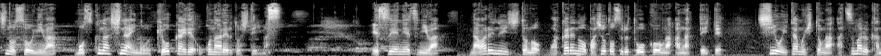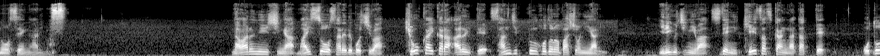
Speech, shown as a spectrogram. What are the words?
日の葬儀はモスクナ市内の教会で行われるとしています。SNS にはナワリヌイ氏との別れの場所とする投稿が上がっていて、死を悼む人が集まる可能性があります。ナワルヌイ氏が埋葬される墓地は、教会から歩いて30分ほどの場所にあり、入り口にはすでに警察官が立って、訪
